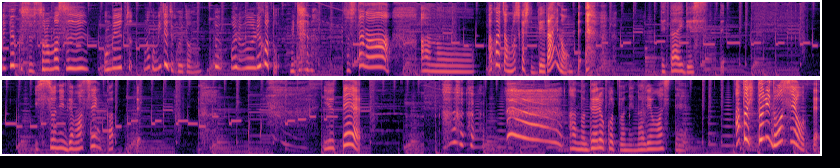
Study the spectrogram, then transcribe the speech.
エペックスソロマス。おめでとう。なんか見ててくれたの？えあれありがとう。みたいな。そしたらあのー、赤ちゃんもしかして出たいの？って。出たいですって。一緒に出ませんか？って。言って。あの出ることになりまして。あと一人どうしようって。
